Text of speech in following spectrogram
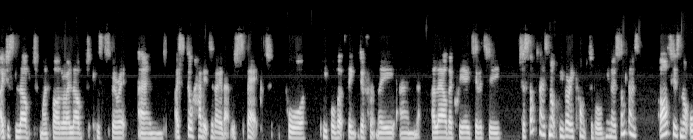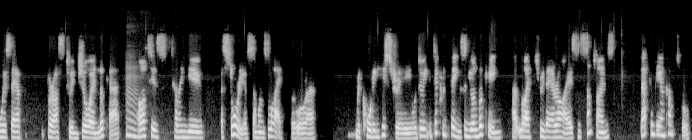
I just loved my father. I loved his spirit and I still have it today, that respect for people that think differently and allow their creativity to sometimes not be very comfortable. You know, sometimes art is not always there for us to enjoy and look at. Mm. Art is telling you a story of someone's life or uh, recording history or doing different things and you're looking at life through their eyes. And sometimes that can be uncomfortable.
